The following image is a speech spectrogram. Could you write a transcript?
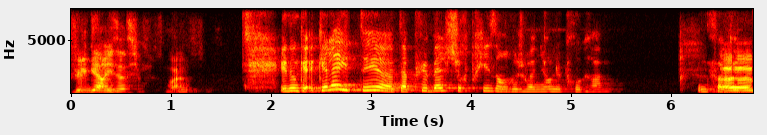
Vulgarisation, voilà. Et donc, quelle a été euh, ta plus belle surprise en rejoignant le programme? Une fois euh,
